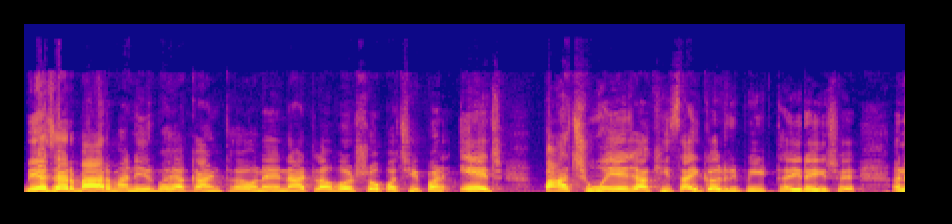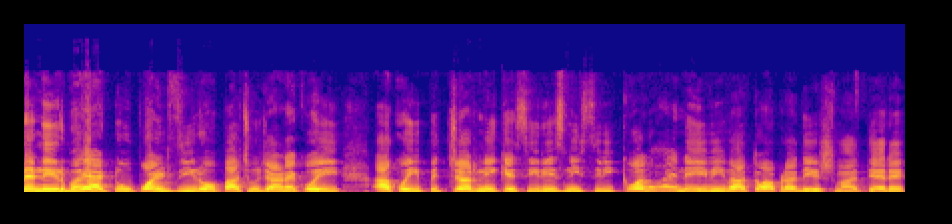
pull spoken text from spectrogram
બે હજાર બારમાં નિર્ભયા કાંડ થયો ને એના આટલા વર્ષો પછી પણ એ જ પાછું એ જ આખી સાયકલ રિપીટ થઈ રહી છે. અને નિર્ભયા ટુ પોઈન્ટ ઝીરો, પાછું જાણે કોઈ, આ કોઈ પિક્ચરની કે સિરીઝની સિક્વલ હોય ને એવી વાતો આપણા દેશમાં અત્યારે,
